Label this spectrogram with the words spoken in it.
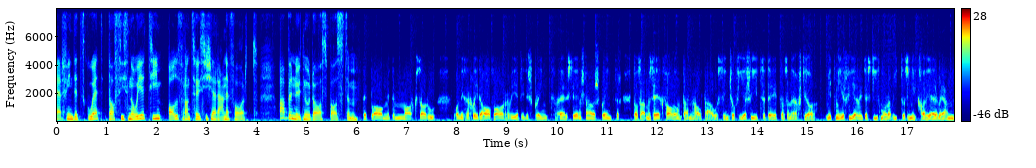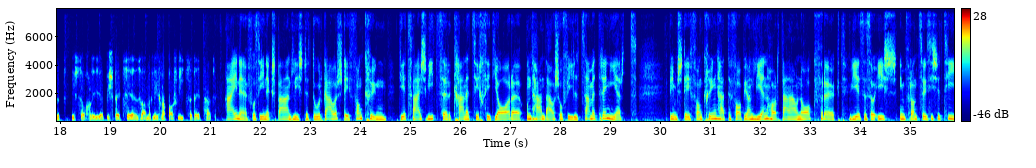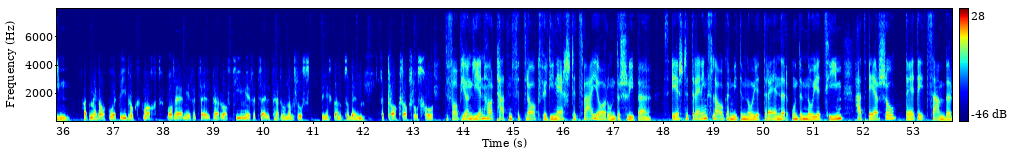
Er findet es gut, dass sein neues Team all französische Rennen fährt. Aber nicht nur das passt ihm. Der Plan mit dem Marc Saru, wo ich ein bisschen anfahren werde in der Sprint, er ist sehr ein schneller Sprinter, das hat mir sehr gefallen und dann halt auch, es sind schon vier Schweizer dort, also nächstes Jahr mit mir vier, wie der Steve Moravito seine Karriere beendet, ist so ein bisschen etwas Spezielles, wenn man gleich noch ein paar Schweizer dort hat. Einer von seinen Gespänchen ist der Thurgauer Stefan Küng. Die zwei Schweizer kennen sich seit Jahren und haben auch schon viel zusammen trainiert. Beim Stefan Küng hat Fabian Lienhardt dann auch nachgefragt, wie es so ist im französischen Team. Hat einen mega guten Eindruck gemacht, was er mir erzählt hat, was das Team mir erzählt hat und am Schluss bin ich dann zu dem Vertragsabschluss gekommen. Der Fabian Lienhardt hat einen Vertrag für die nächsten zwei Jahre unterschrieben. Das erste Trainingslager mit dem neuen Trainer und dem neuen Team hat er schon den Dezember.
